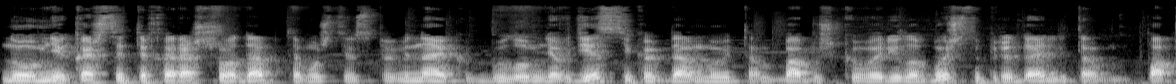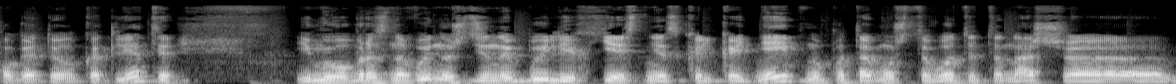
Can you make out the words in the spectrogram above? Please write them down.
но мне кажется, это хорошо, да, потому что я вспоминаю, как было у меня в детстве, когда мы, там, бабушка варила борщ, например, да, или там папа готовил котлеты, и мы образно вынуждены были их есть несколько дней, ну, потому что вот это наше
